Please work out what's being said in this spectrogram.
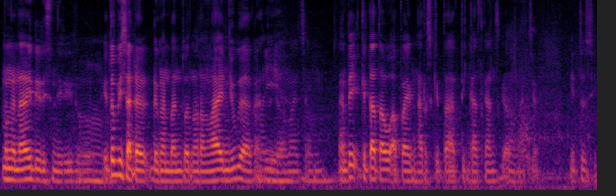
mengenali diri sendiri dulu. Itu bisa da- dengan bantuan orang lain juga kan segala macam. Nanti kita tahu apa yang harus kita tingkatkan segala macam. Itu sih.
